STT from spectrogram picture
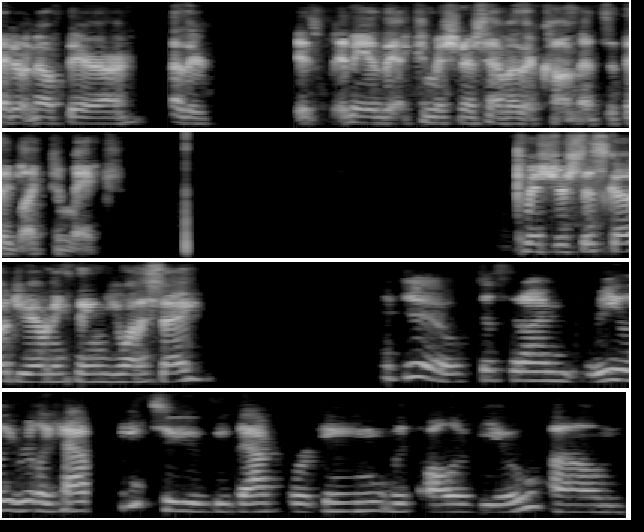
I don't know if there are other if any of the commissioners have other comments that they'd like to make. Commissioner Cisco, do you have anything you want to say? I do, just that I'm really, really happy to be back working with all of you. Um,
